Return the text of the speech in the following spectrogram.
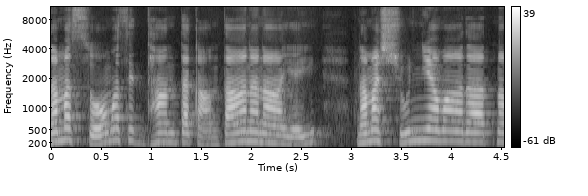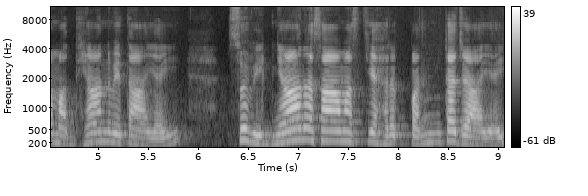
नमः सोमसिद्धान्तकान्ताननायै नमः शून्यवादात्ममध्यान्वितायै सुविज्ञानसामस्य हृक्पङ्कजायै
